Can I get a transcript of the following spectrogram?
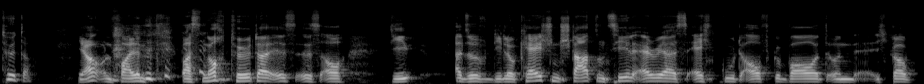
Töter. Ja, und vor allem, was noch Töter ist, ist auch die, also die Location, Start- und Ziel-Area ist echt gut aufgebaut und ich glaube,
